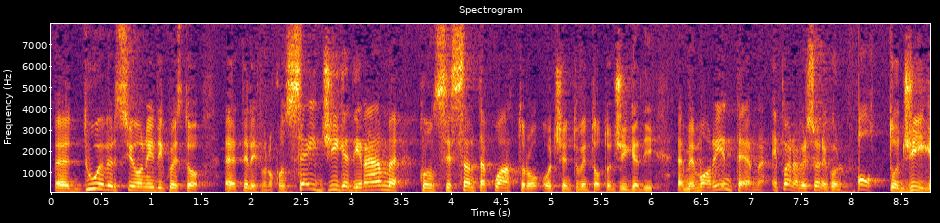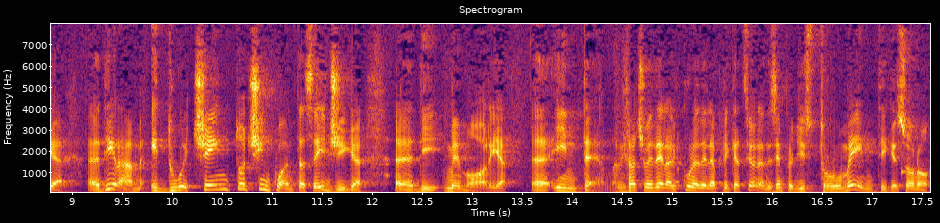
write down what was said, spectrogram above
due versioni di questo telefono con 6 GB di RAM, con 64 o 128 GB di eh, memoria interna e poi una versione con 8 GB eh, di RAM e 256 GB eh, di memoria eh, interna. Vi faccio vedere alcune delle applicazioni, ad esempio gli strumenti che sono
